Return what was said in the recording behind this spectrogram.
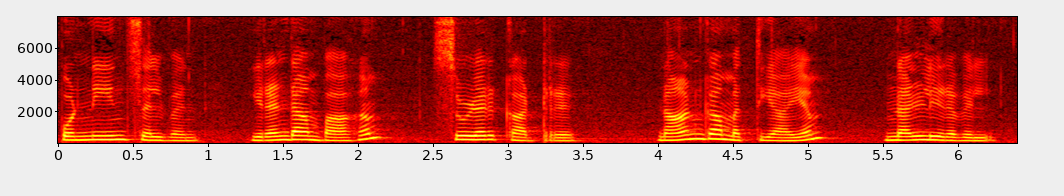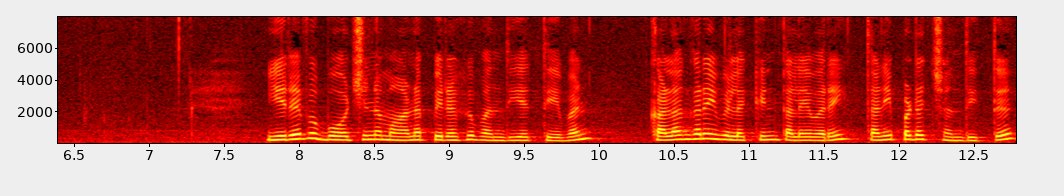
பொன்னியின் செல்வன் இரண்டாம் பாகம் சுழற்காற்று நான்காம் அத்தியாயம் நள்ளிரவில். இரவு போஜனமான பிறகு வந்தியத்தேவன் கலங்கரை விளக்கின் தலைவரை தனிப்படச் சந்தித்து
